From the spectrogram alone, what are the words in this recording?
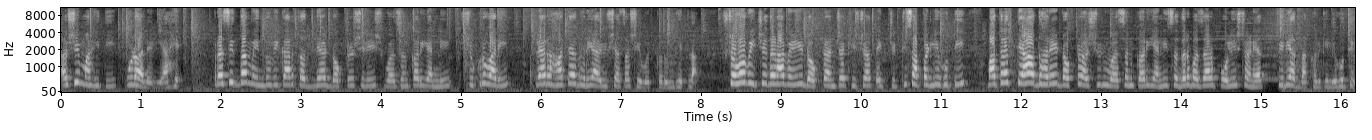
अशी माहिती पुढे आलेली आहे. प्रसिद्ध मेंदूविकार तज्ज्ञ डॉक्टर शिरीष वळसंकर यांनी शुक्रवारी आपल्या राहत्या घरी आयुष्याचा शेवट करून घेतला. शवविच्छेदनावेळी डॉक्टरांच्या खिशात एक चिठ्ठी सापडली होती. मात्र त्या आधारे डॉक्टर अश्विन वळसनकर यांनी सदर बाजार पोलीस ठाण्यात फिर्याद दाखल केली होती.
